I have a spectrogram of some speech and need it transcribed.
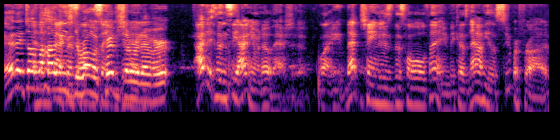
And they talk And about how he's he used that's to all run the with same Crips or whatever. I didn't see. I didn't even know that shit. Like that changes this whole thing because now he's a super fraud.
